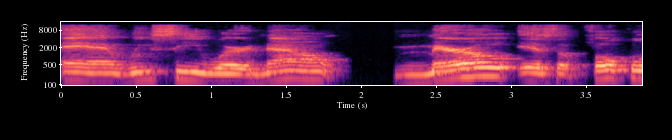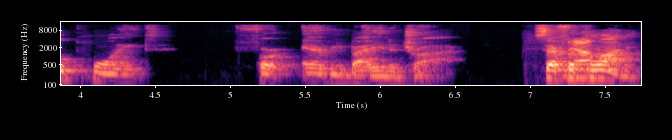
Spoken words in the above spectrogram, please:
And we see where now Meryl is the focal point for everybody to try. Except for yep. Killarney.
